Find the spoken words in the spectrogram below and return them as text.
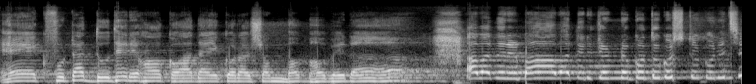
এক ফোঁটা দুধের হক আদায় করা সম্ভব হবে না। আমাদের মা বাবাদের জন্য কত কষ্ট করেছে।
